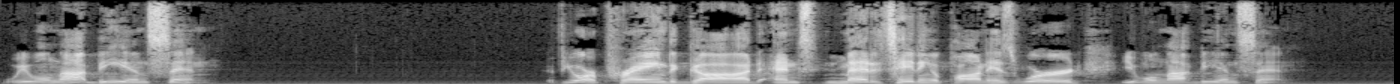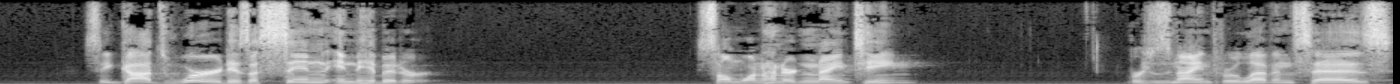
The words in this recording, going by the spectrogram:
we will not be in sin. If you are praying to God and meditating upon His Word, you will not be in sin. See, God's Word is a sin inhibitor. Psalm 119, verses 9 through 11 says,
